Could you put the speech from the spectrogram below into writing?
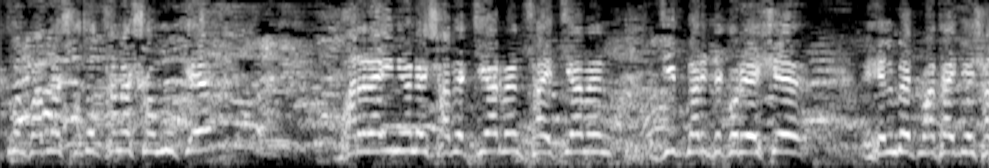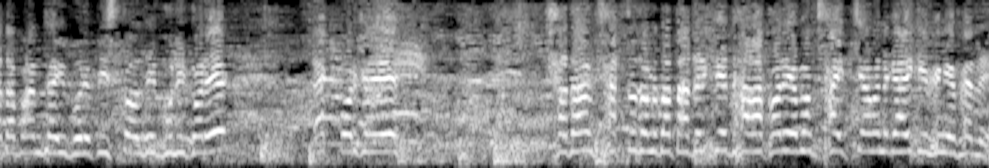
এখন পাবনা সদর থানার সম্মুখে ভারেরা ইউনিয়নের সাবেক চেয়ারম্যান, সাইড চেয়ারম্যান জিপ গাড়িতে করে এসে হেলমেট মাথায় দিয়ে সাদা পাঞ্জাবি পরে পিস্তল দিয়ে গুলি করে। এক পর্যায়ে সাধারণ ছাত্র জনতা তাদেরকে ধাওয়া করে এবং সাইড চেয়ারম্যানের গাড়িটি ভেঙে ফেলে।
